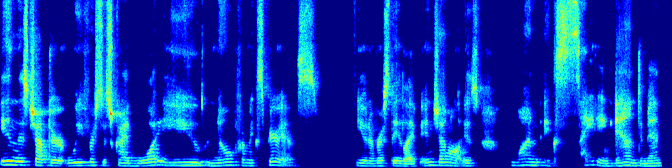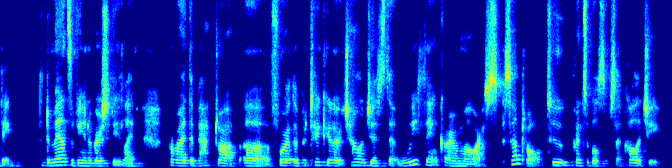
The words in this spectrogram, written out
In this chapter, we first describe what you know from experience. University life in general is one exciting and demanding. The demands of university life provide the backdrop uh, for the particular challenges that we think are most central to principles of psychology.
